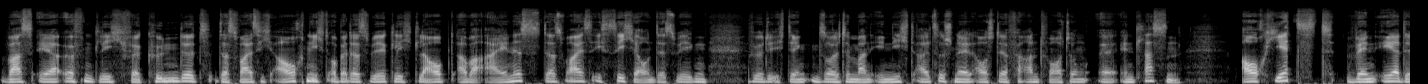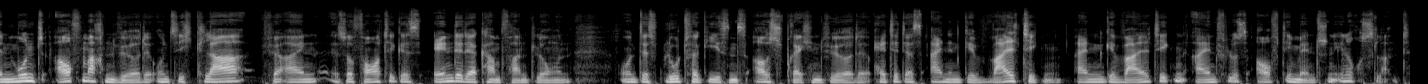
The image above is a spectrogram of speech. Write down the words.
was er öffentlich verkündet, das weiß ich auch nicht, ob er das wirklich glaubt. Aber eines, das weiß ich sicher. Und deswegen würde ich denken, sollte man ihn nicht allzu schnell aus der Verantwortung äh, entlassen. Auch jetzt, wenn er den Mund aufmachen würde und sich klar für ein sofortiges Ende der Kampfhandlungen und des Blutvergießens aussprechen würde, hätte das einen gewaltigen, einen gewaltigen Einfluss auf die Menschen in Russland.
